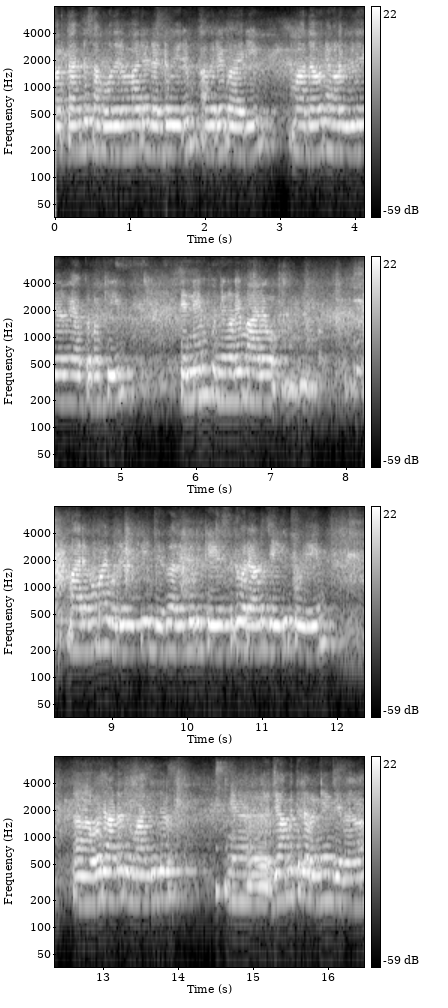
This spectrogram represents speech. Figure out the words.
ഭർത്താവിന്റെ സഹോദരന്മാർ രണ്ടുപേരും അവരെ ഭാര്യയും മാതാവും ഞങ്ങളെ വീട് കയറി ആക്രമിക്കുകയും എന്നെയും കുഞ്ഞുങ്ങളെയും മാരോ മാരകമായി ഉപദ്രവിക്കുകയും ചെയ്തു. അതിന്റെ ഒരു കേസിൽ ഒരാൾ ജയിലിൽ പോവുകയും ഒരാൾ റിമാൻഡിൽ ജാമ്യത്തിൽ ഇറങ്ങുകയും ചെയ്തതാണ്.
